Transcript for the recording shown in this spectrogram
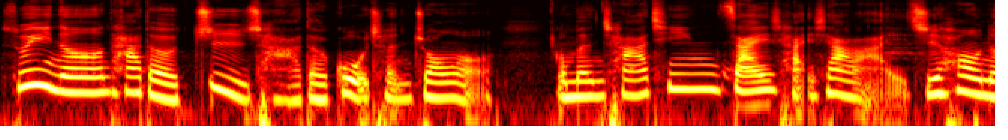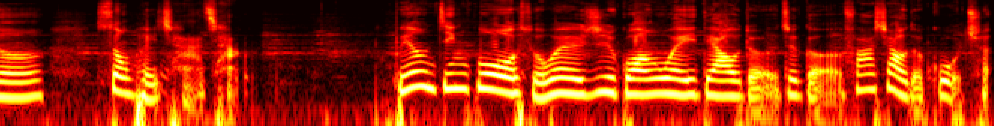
所以呢，它的制茶的过程中哦，我们茶青摘采下来之后呢，送回茶厂，不用经过所谓日光微雕的这个发酵的过程，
